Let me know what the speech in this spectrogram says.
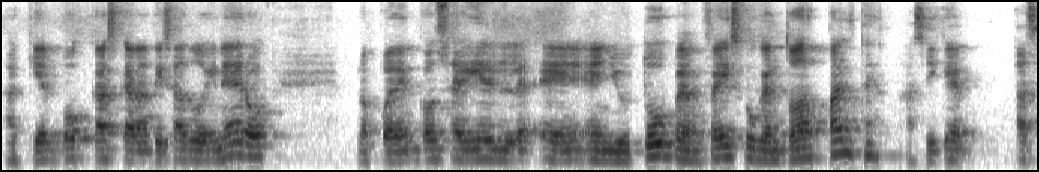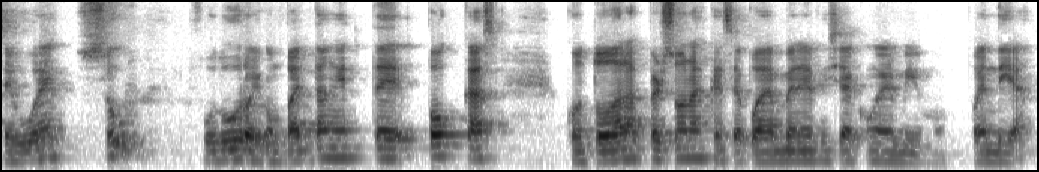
Aquí el podcast Garantiza tu Dinero. Nos pueden conseguir en, YouTube, en Facebook, en todas partes. Así que aseguren su futuro y compartan este podcast con todas las personas que se pueden beneficiar con el mismo. Buen día.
